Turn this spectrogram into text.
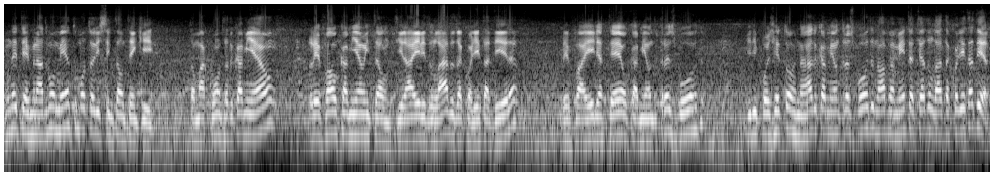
Num determinado momento, o motorista então tem que tomar conta do caminhão, levar o caminhão então, tirar ele do lado da colheitadeira, levar ele até o caminhão de transbordo e depois retornar do caminhão de transbordo novamente até do lado da colheitadeira.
